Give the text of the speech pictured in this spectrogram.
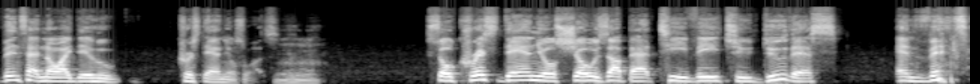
Vince had no idea who Chris Daniels was. Mhm. So Chris Daniels shows up at TV to do this, and Vince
